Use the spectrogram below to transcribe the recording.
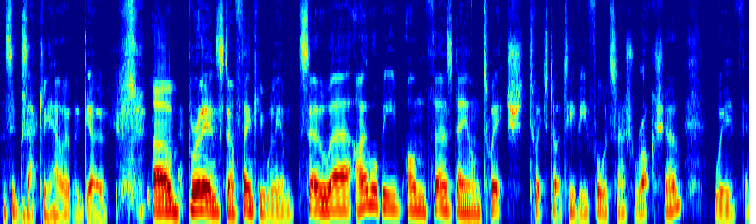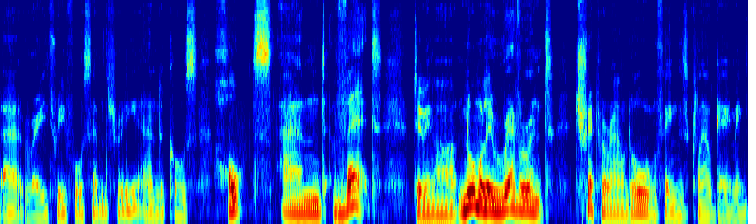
That's exactly how it would go. Um, brilliant stuff. Thank you, William. So uh, I will be on Thursday on Twitch, twitch.tv forward slash rock show with uh, Ray3473 and, of course, Holtz and Vet doing our normal irreverent trip around all things cloud gaming.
